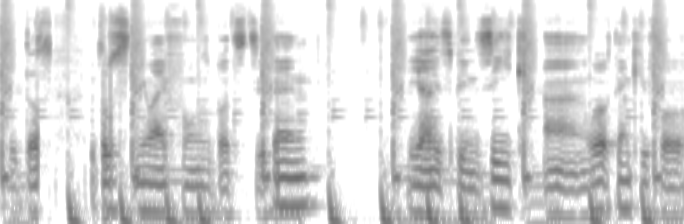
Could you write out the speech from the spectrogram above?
apple does with those new iphones but till then yeah, it's been Zeke, and well, thank you for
